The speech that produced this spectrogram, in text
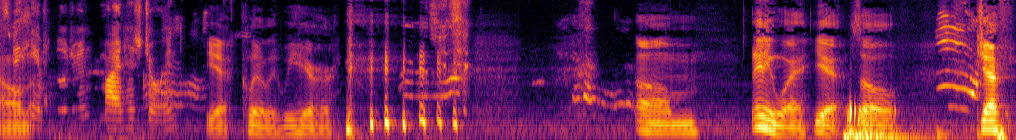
don't know. Speaking of children, mine has joined. Yeah, clearly we hear her. um. Anyway, yeah. So Jeff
